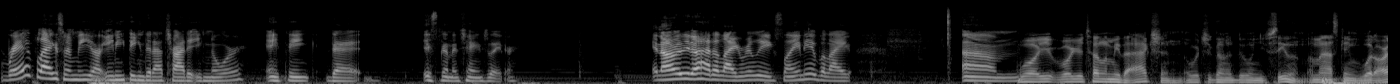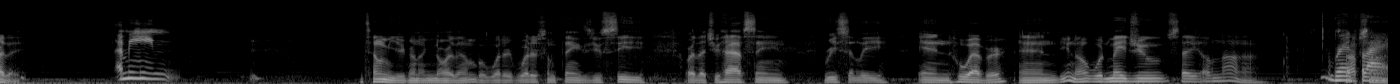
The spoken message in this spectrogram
red flags for me are anything that I try to ignore and think that it's gonna change later. And I don't really know how to like really explain it, but like, um, Well, you, well, you're telling me the action of what you're gonna do when you see them. I'm asking, what are they? I mean, You're telling me you're gonna ignore them, but what are what are some things you see or that you have seen recently in whoever, and you know what made you say, "Oh nah, red stop sign."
